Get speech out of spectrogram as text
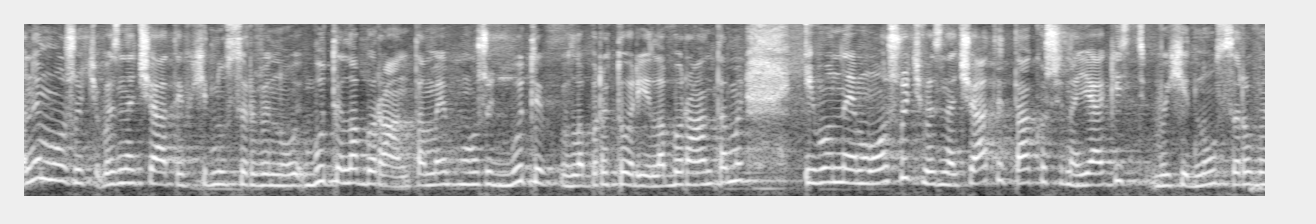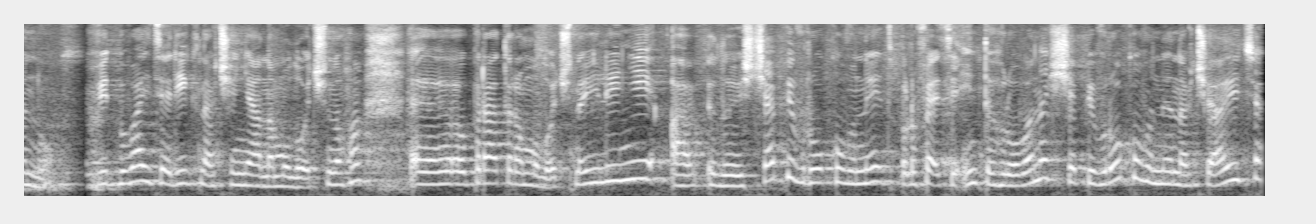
Вони можуть визначати вхідну сировину, бути лаборантами, можуть бути в лабораторії лаборантами, і вони можуть визначати також і на якість вихідну сировину. Відбувається рік навчання на молочного е, оператора молочної лінії. А е, ще півроку вони професія інтегрована. Ще півроку вони навчаються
